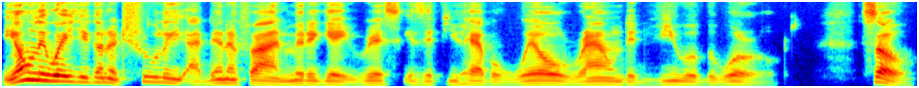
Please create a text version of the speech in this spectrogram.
The only way you're going to truly identify and mitigate risk is if you have a well rounded view of the world. So,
